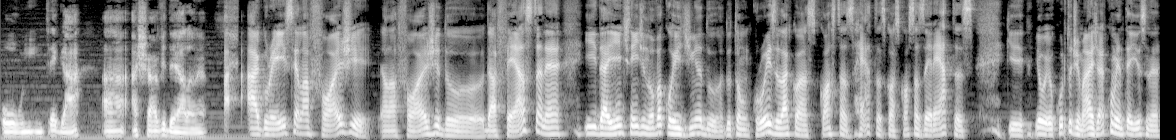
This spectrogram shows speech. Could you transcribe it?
ou entregar a, a chave dela, né. A, Grace, ela foge, ela foge do, da festa, né? E daí a gente tem de novo a corridinha do, do Tom Cruise lá com as costas retas, com as costas eretas, que eu, eu curto demais, já comentei isso, né?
